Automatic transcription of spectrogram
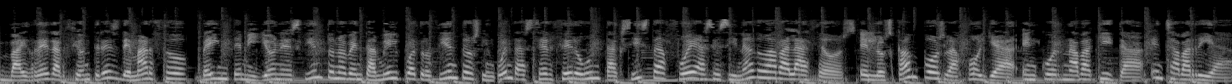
By Redacción 3 de marzo, 20.190.450 Ser 0 Un taxista fue asesinado a balazos, en los campos La Joya, en Cuernavaquita, en Chavarría.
